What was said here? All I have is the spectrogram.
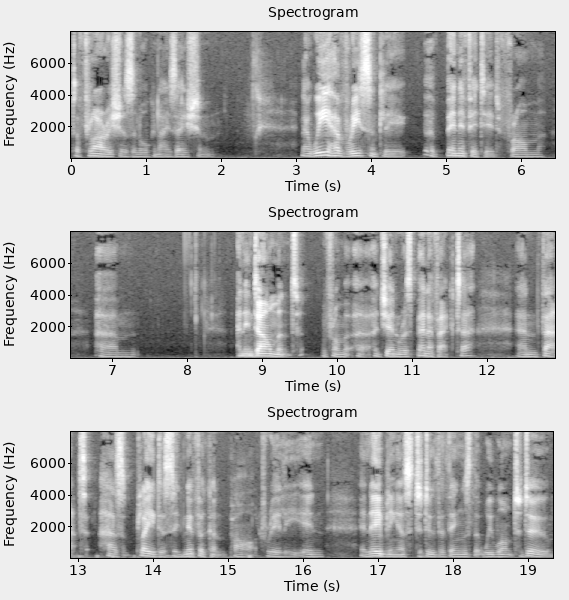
to flourish as an organisation. Now we have recently uh, benefited from um, an endowment from a, a, generous benefactor, and that has played a significant part, really, in enabling us to do the things that we want to do.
